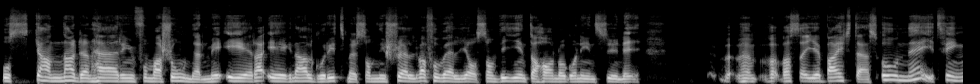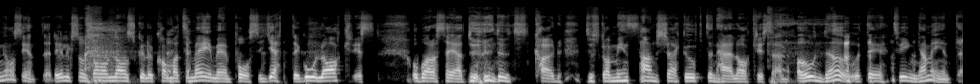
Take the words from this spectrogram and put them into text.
och skannar den här informationen med era egna algoritmer som ni själva får välja och som vi inte har någon insyn i vad säger ByteDance? Oh nej, tvinga oss inte. Det är liksom som om någon skulle komma till mig med en påse jättegod lakrits och bara säga att du, du ska, du ska minsann käka upp den här lakritsen. Oh no, det tvingar mig inte.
